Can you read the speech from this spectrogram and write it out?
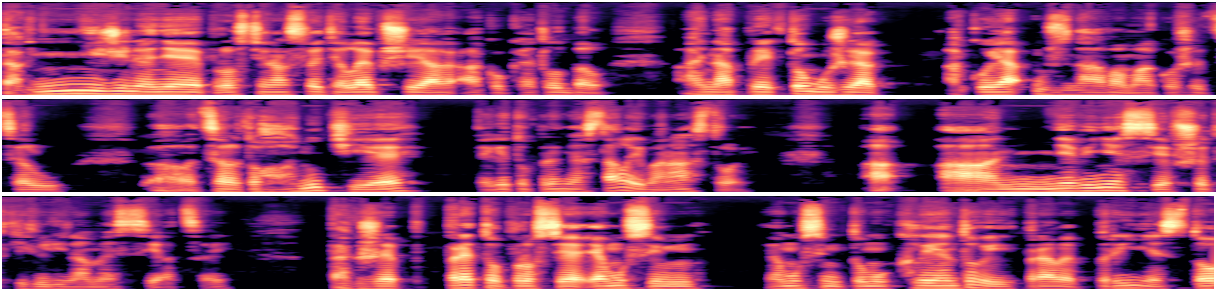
tak nič iné nie je proste na svete lepšie ako kettlebell. Aj napriek tomu, že ja, ako ja uznávam akože celú, celé to hnutie, tak je to pre mňa stále iba nástroj. A, a nevyniesie všetkých ľudí na mesiacej. Takže preto proste ja musím, ja musím tomu klientovi práve priniesť to,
